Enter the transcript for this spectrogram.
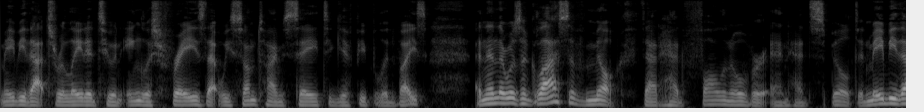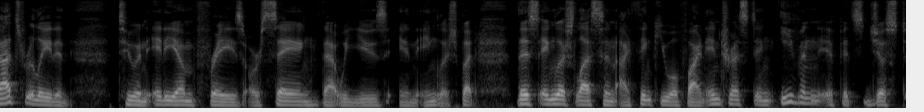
Maybe that's related to an English phrase that we sometimes say to give people advice. And then there was a glass of milk that had fallen over and had spilt. And maybe that's related to an idiom, phrase, or saying that we use in English. But this English lesson, I think you will find interesting, even if it's just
